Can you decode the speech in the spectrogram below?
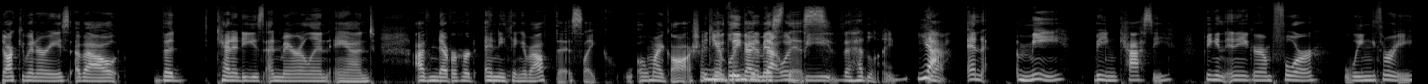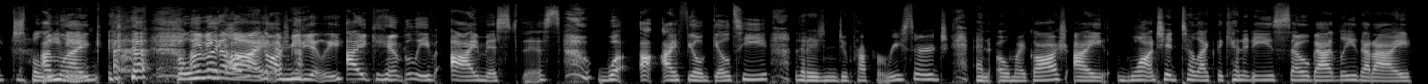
documentaries about the Kennedys and Marilyn and I've never heard anything about this. Like, oh my gosh, I and can't believe I that missed that would this. be the headline. Yeah. And me being Cassie, being an Enneagram 4, wing 3, Just believing, I'm like believing I'm like, the oh lie gosh, immediately. I can't believe I missed this. What I- I feel guilty that I didn't do proper research and oh my gosh, I wanted to like the Kennedys so badly that I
